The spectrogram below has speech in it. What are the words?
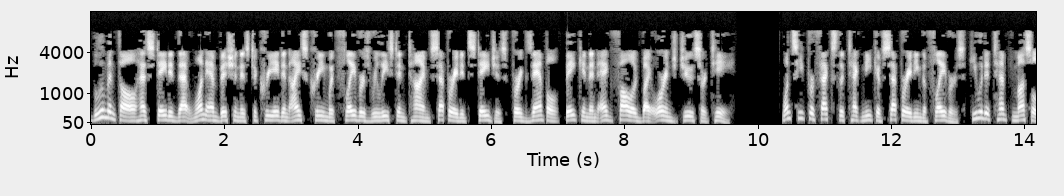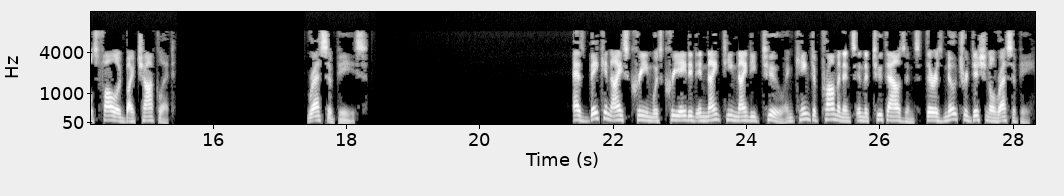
Blumenthal has stated that one ambition is to create an ice cream with flavors released in time-separated stages, for example, bacon and egg followed by orange juice or tea. Once he perfects the technique of separating the flavors, he would attempt mussels followed by chocolate. Recipes As bacon ice cream was created in 1992 and came to prominence in the 2000s, there is no traditional recipe.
